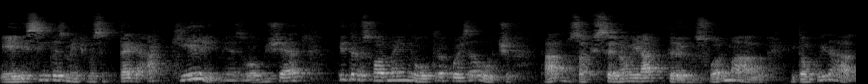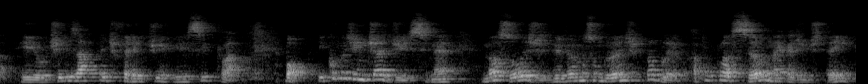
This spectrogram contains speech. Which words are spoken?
Ele simplesmente você pega aquele mesmo objeto e transforma em outra coisa útil. Tá? Só que você não irá transformá-lo. Então, cuidado, reutilizar é diferente de reciclar. Bom, e como a gente já disse, né, nós hoje vivemos um grande problema. A população né, que a gente tem,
